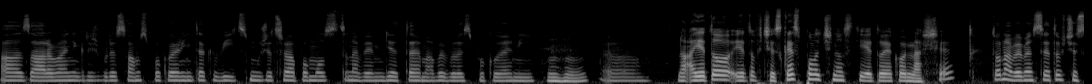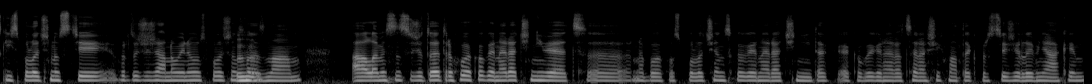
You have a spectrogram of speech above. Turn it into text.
a zároveň, když bude sám spokojený, tak víc může třeba pomoct, nevím, dětem, aby byli spokojení. Mhm. Eh, No a je to, je to v české společnosti? Je to jako naše? To nevím, jestli je to v české společnosti, protože žádnou jinou společnost Mhm. mm-hmm. neznám, ale myslím si, že to je trochu jako generační věc, eh, nebo jako společensko-generační, tak jako by generace našich matek prostě žili v nějakém,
